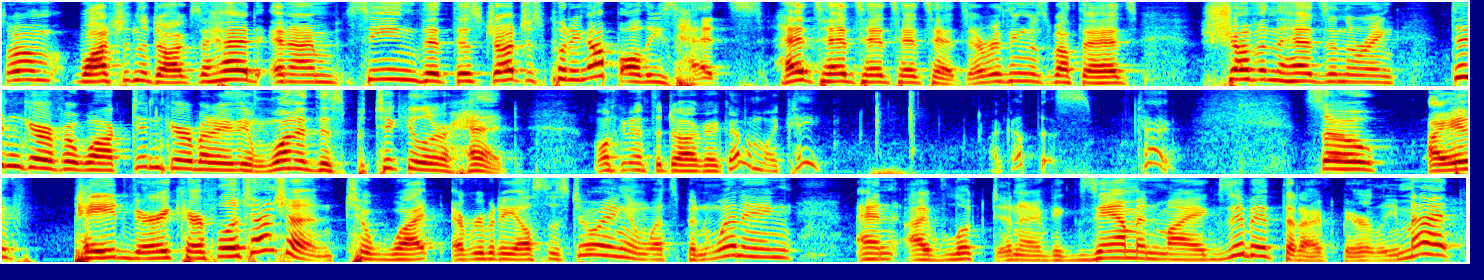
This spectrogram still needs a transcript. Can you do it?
So I'm watching the dogs ahead, and I'm seeing that this judge is putting up all these heads, heads, heads, heads, heads, heads. Everything was about the heads, shoving the heads in the ring. Didn't care if it walked, didn't care about anything. Wanted this particular head. Looking at the dog I got, I'm like, hey, I got this. Okay. So I have paid very careful attention to what everybody else is doing and what's been winning. And I've looked and I've examined my exhibit that I've barely met.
